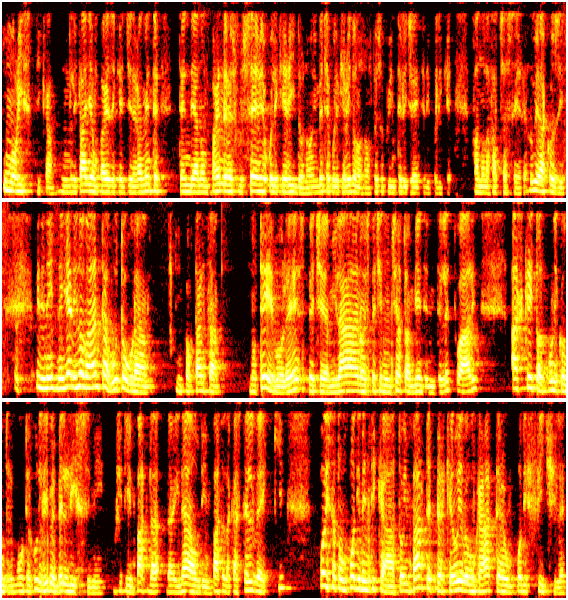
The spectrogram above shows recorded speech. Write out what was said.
umoristica. L'Italia è un paese che generalmente tende a non prendere sul serio quelli che ridono, invece quelli che ridono sono spesso più intelligenti di quelli che fanno la faccia seria. Lui era così. Quindi nei, negli anni 90 ha avuto una importanza notevole, specie a Milano e specie in un certo ambiente di intellettuali, ha scritto alcuni contributi, alcuni libri bellissimi, usciti in parte da, da Inaudi, in parte da Castelvecchi, poi è stato un po' dimenticato, in parte perché lui aveva un carattere un po' difficile,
